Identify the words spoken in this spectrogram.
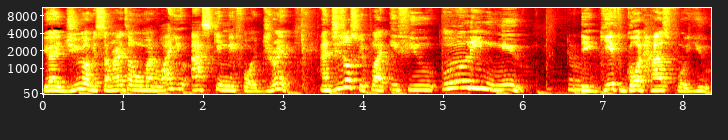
You are a Jew, I'm a Samaritan woman. Why are you asking me for a drink? And Jesus replied, If you only knew the gift God has for you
